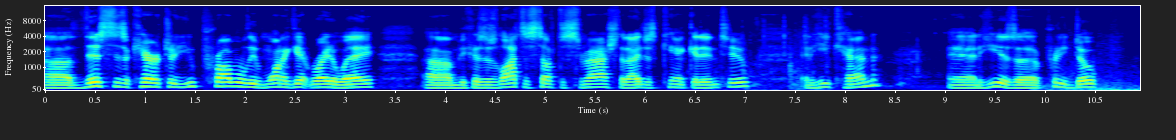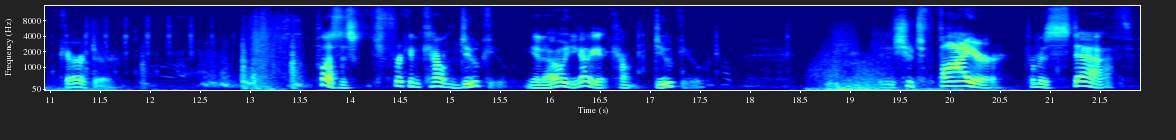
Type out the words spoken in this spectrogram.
uh, this is a character you probably want to get right away um, because there's lots of stuff to smash that I just can't get into, and he can. And he is a pretty dope character. Plus, it's freaking Count Dooku, you know? You gotta get Count Dooku. He shoots fire from his staff.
